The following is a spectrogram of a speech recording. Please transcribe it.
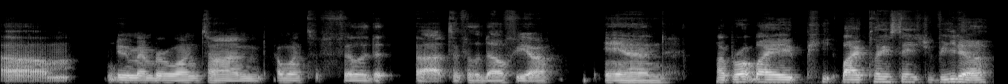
Um, I do remember one time I went to Philad uh, to Philadelphia, and I brought my P- my PlayStation Vita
